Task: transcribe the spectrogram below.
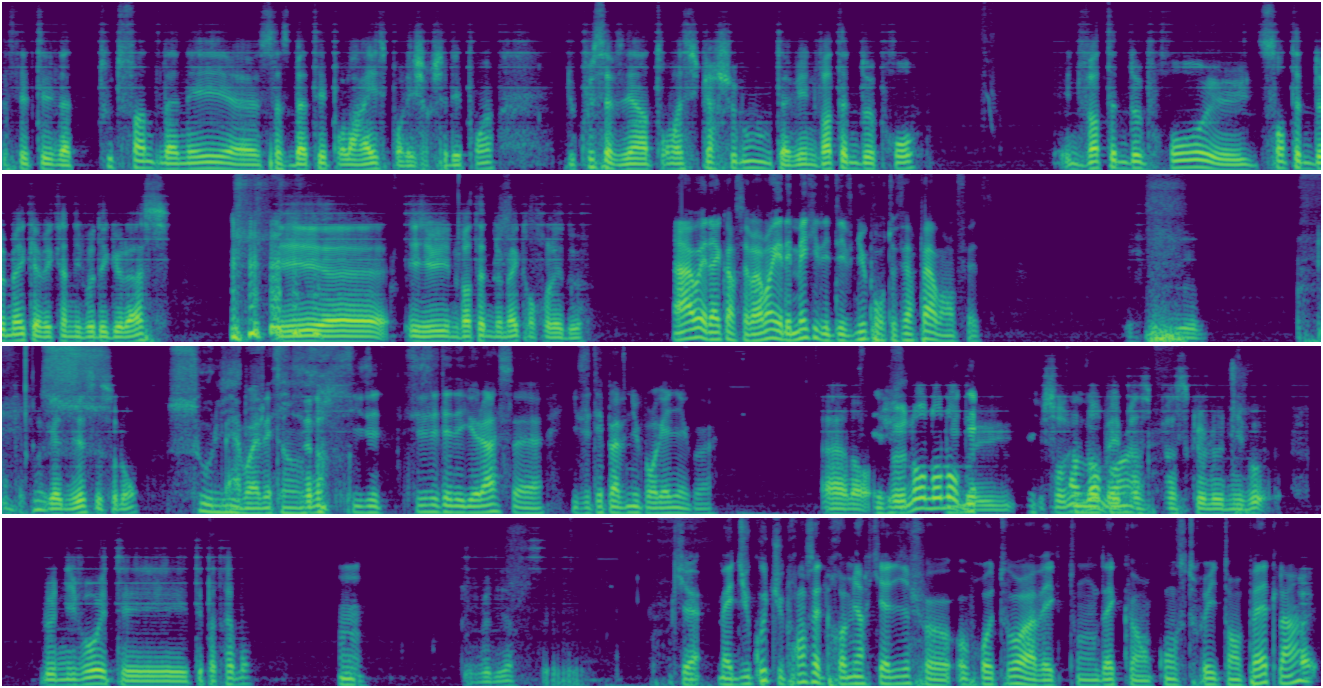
c'était la toute fin de l'année, euh, ça se battait pour la race, pour aller chercher des points. Du coup, ça faisait un tournoi super chelou où tu avais une vingtaine de pros, une vingtaine de pros, une centaine de mecs avec un niveau dégueulasse, euh, et, une vingtaine de mecs entre les deux. Ah ouais, d'accord, c'est vraiment, il y a des mecs, qui étaient venus pour te faire perdre en fait. pour gagner, c'est selon. Solide. Ah ouais, si, si c'était dégueulasse, euh, ils étaient pas venus pour gagner quoi. Ah non, non, non, non, mais, ils sont non, mais parce, que le niveau, le niveau était, était pas très bon. Hmm. Je veux dire, Ok, mais du coup, tu prends cette première qualif euh, au Pro Tour avec ton deck en construit tempête là,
